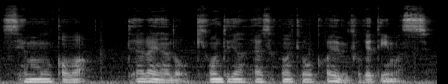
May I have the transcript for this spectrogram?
専門家は手洗いなど基本的な対策の強化を呼びかけています。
